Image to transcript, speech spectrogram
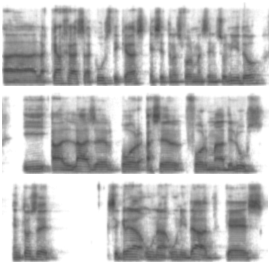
a las cajas acústicas que se transforman en sonido y al láser por hacer forma de luz. Entonces se crea una unidad que es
